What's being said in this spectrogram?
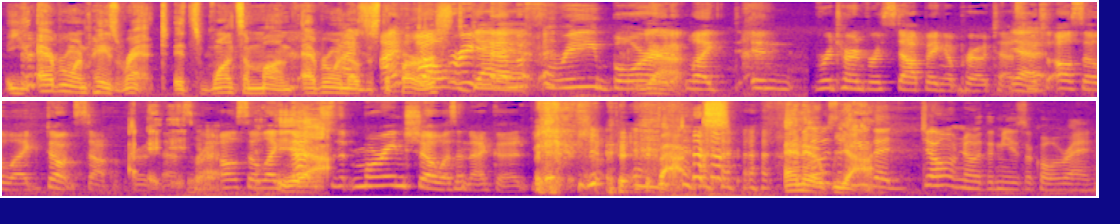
You- Everyone pays rent. It's once a month. Everyone knows it's the I'm first. offering Get them it. a free board, Yeah. like in return for stopping a protest. Yeah. Which also, like, don't stop a protest. Right. But also, like, Yeah. that, Maureen's show wasn't that good. Facts. And Those it, of yeah. you that don't know the musical Rent,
